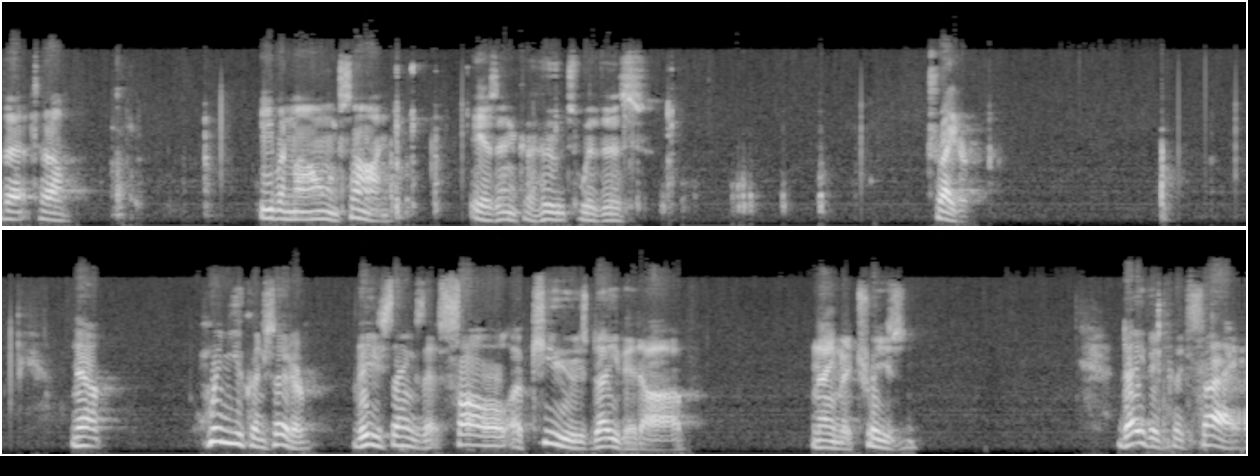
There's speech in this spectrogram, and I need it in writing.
that uh, even my own son is in cahoots with this traitor? Now, when you consider these things that Saul accused David of, namely treason, David could say,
